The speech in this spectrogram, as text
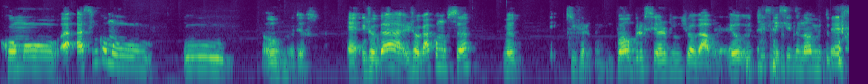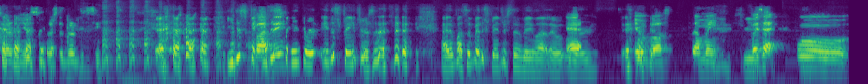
como assim como o, oh meu Deus, é, jogar jogar como Sam, meu que vergonha, igual o Bruce Irving jogava. Eu, eu tinha esquecido o nome do Bruce Irving, eu sou torcedor do Sim. e dos Fazer... e dos Painters, Aí ele passou pelos Painters também lá, né, o, é, eu gosto. Também. Sim. Pois é, o,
